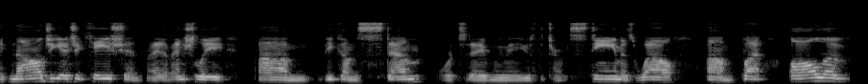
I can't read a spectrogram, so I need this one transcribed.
technology education, right? Eventually um, becomes STEM, or today we may use the term STEAM as well. Um, but all of,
